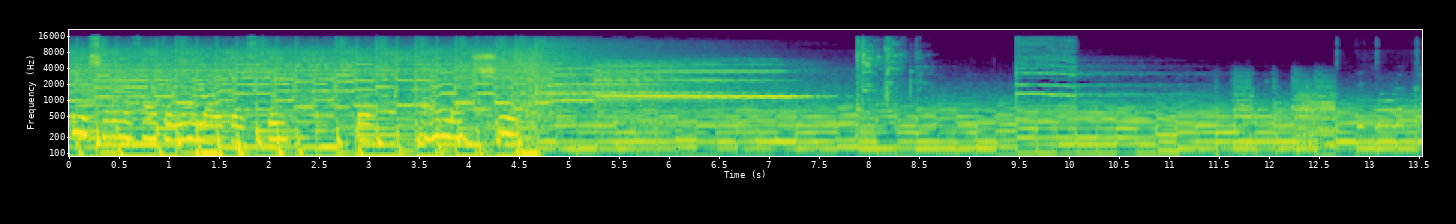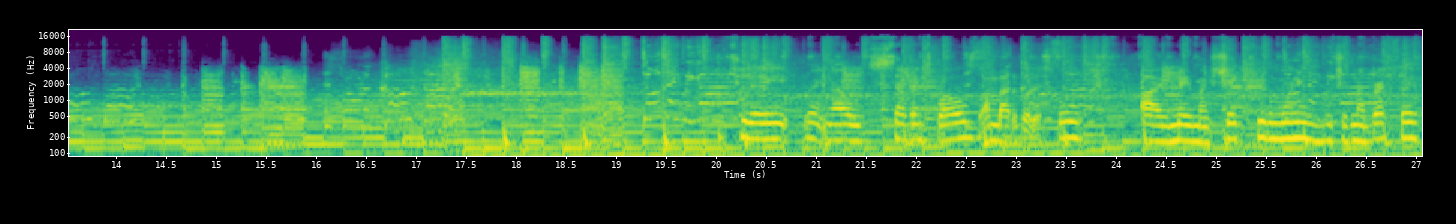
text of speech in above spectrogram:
Pretty sorry if I not know had my shake. Today, right now it's 7:12. I'm about to go to school. I made my shake for the morning, which is my breakfast.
